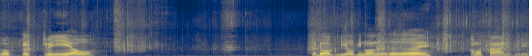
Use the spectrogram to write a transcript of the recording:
ดอกกระเกลียวกระดอกเดียวพี่น้องเอ้ยเอามาป้านี่เลย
